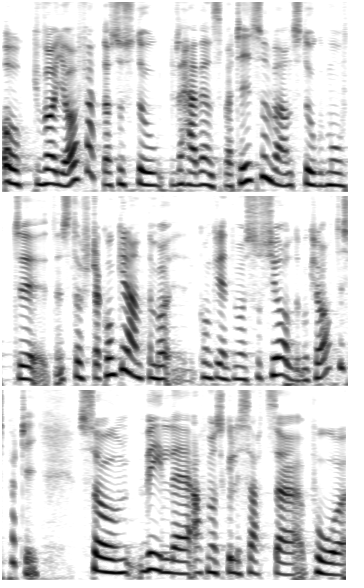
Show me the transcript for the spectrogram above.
Och vad jag fattar så stod det här Vänsterpartiet som vann stod mot eh, den största konkurrenten var, konkurrenten var ett socialdemokratiskt parti som ville att man skulle satsa på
